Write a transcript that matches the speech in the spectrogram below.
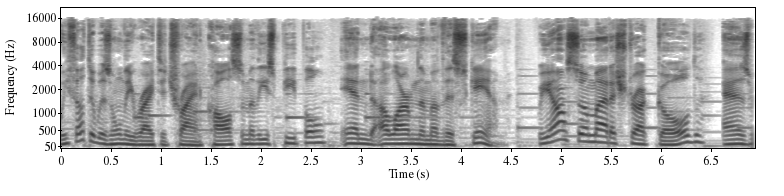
we felt it was only right to try and call some of these people and alarm them of this scam. We also might have struck gold as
